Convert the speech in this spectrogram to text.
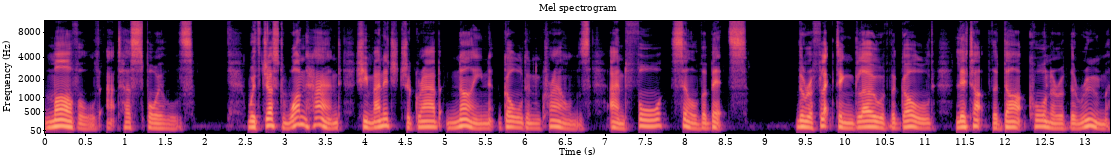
marvelled at her spoils. With just one hand, she managed to grab nine golden crowns and four silver bits. The reflecting glow of the gold lit up the dark corner of the room,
